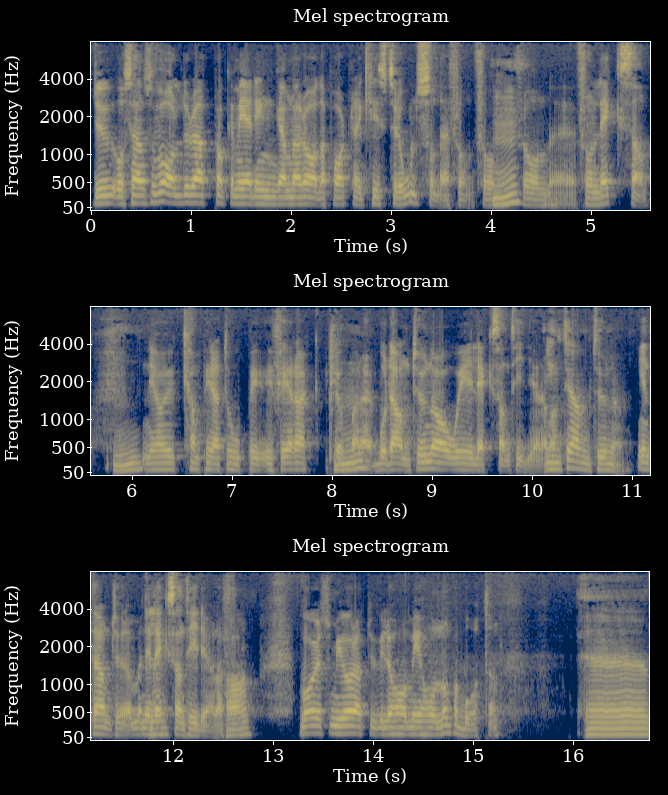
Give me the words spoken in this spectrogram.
Du, och sen så valde du att plocka med din gamla radarpartner Christer Olsson där från, från, mm. från, eh, från Leksand. Mm. Ni har ju kamperat ihop i, i flera klubbar, mm. både Almtuna och i Leksand tidigare. Va? Inte i Almtuna. Inte Almtuna, men i Leksand tidigare i alla fall. Ja. Vad är det som gör att du ville ha med honom på båten? Eh,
